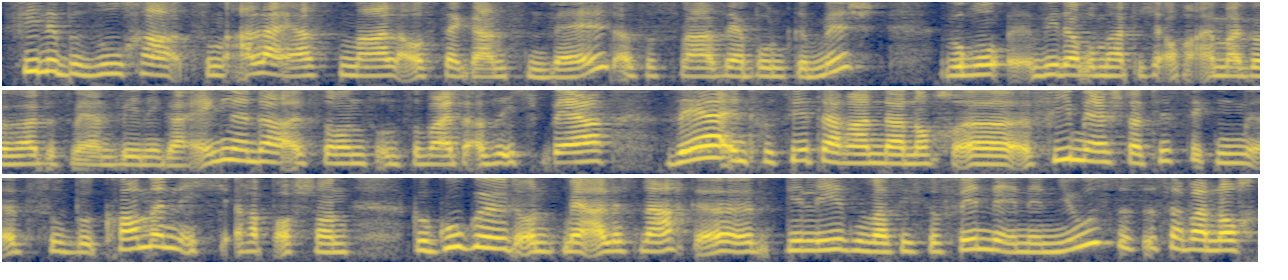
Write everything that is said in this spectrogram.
viele Besucher zum allerersten Mal aus der ganzen Welt. Also es war sehr bunt gemischt. Wiederum hatte ich auch einmal gehört, es wären weniger Engländer als sonst und so weiter. Also ich wäre sehr interessiert daran, da noch äh, viel mehr Statistiken äh, zu bekommen. Ich habe auch schon gegoogelt und mir alles nachgelesen, was ich so finde in den News. Das ist aber noch,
